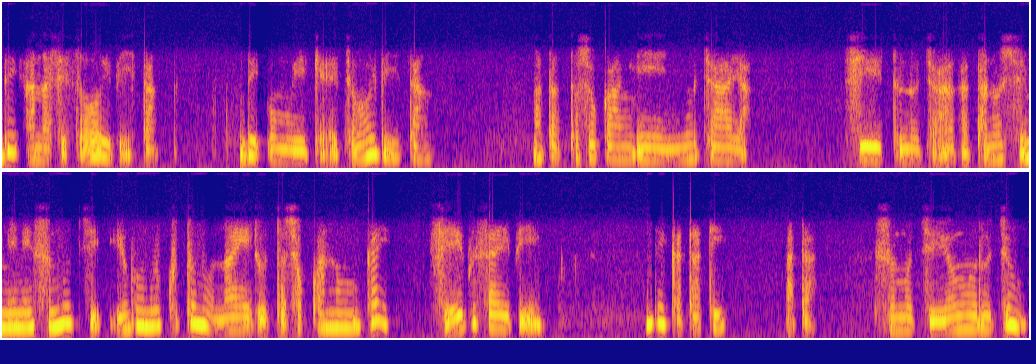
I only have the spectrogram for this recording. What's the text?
で話しそういびいたん。でうむいけちょいびいたん。また図書館委員のチャーやシーツのチャーが楽しみに住むちゆむぬことのないる図書館のんかい西部サイビンでかたてまた住むちゆむるちゅん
